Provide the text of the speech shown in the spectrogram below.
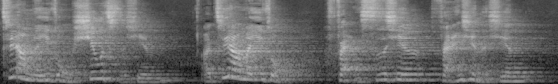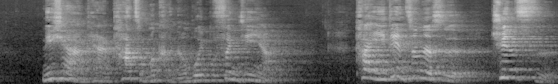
这样的一种羞耻心啊，这样的一种反思心、反省的心，你想想看，他怎么可能不会不奋进呀？他一定真的是君子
